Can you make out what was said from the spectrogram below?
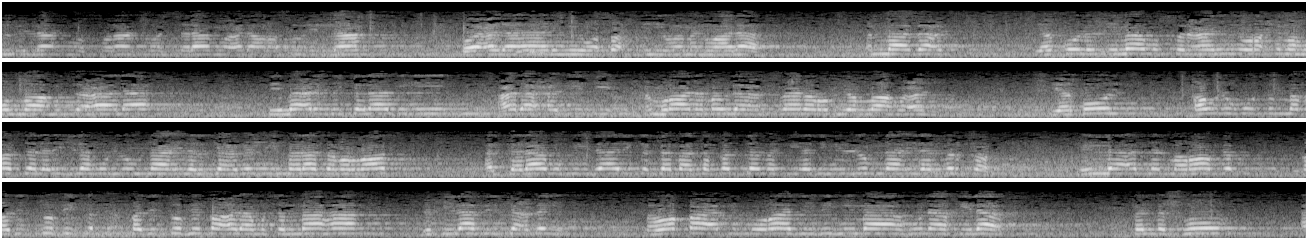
لله والصلاة والسلام على رسول الله وعلى آله وصحبه ومن والاه. أما بعد يقول الإمام الصنعاني رحمه الله تعالى في معرض كلامه على حديث عمران مولى عثمان رضي الله عنه. يقول قوله ثم غسل رجله اليمنى إلى الكعبين ثلاث مرات الكلام في ذلك كما تقدم في يده اليمنى إلى المرفق إلا أن المرافق قد اتفق, قد اتفق على مسماها بخلاف الكعبين فوقع في المراد بهما هنا خلاف. فالمشهور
